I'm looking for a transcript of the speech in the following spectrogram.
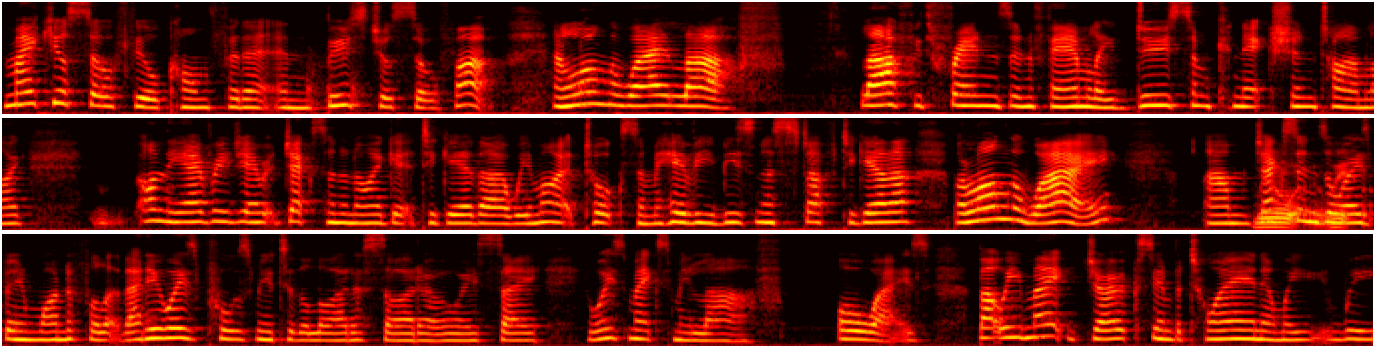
make yourself feel confident and boost yourself up. And along the way, laugh. Laugh with friends and family. Do some connection time. Like on the average, Jackson and I get together. We might talk some heavy business stuff together. But along the way, um, Jackson's we- always been wonderful at that. He always pulls me to the lighter side. I always say, it always makes me laugh. Always, but we make jokes in between, and we, we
